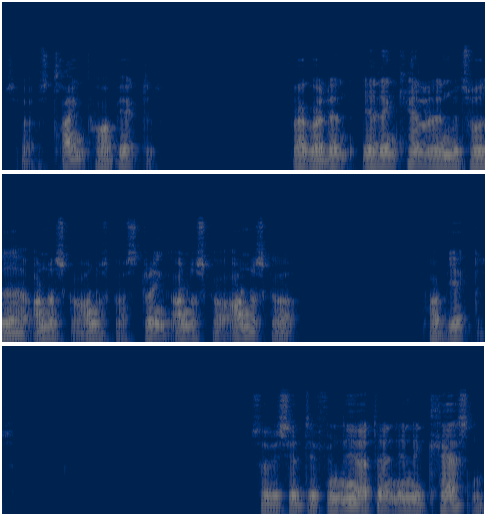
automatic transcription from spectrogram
Så streng på objektet. Hvad gør den? Ja, den kalder den metode, der hedder underscore, underscore, string, underscore, underscore på objektet. Så hvis jeg definerer den ind i klassen,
